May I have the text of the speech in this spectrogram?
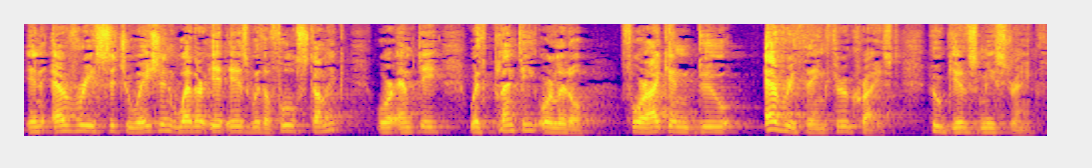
in every situation, whether it is with a full stomach or empty, with plenty or little. For I can do everything through Christ who gives me strength.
